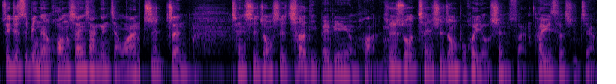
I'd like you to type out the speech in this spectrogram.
所以就是变成黄珊珊跟蒋万安之争，陈时中是彻底被边缘化的，就是说陈时中不会有胜算，他预测是这样，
